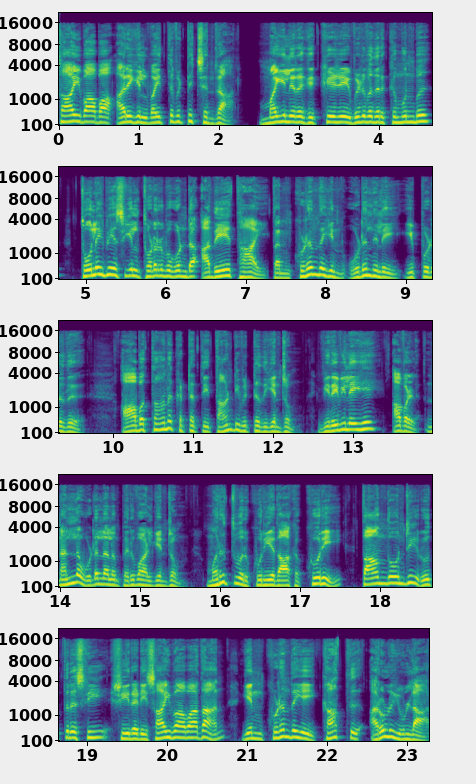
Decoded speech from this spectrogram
சாய்பாபா அருகில் வைத்துவிட்டுச் சென்றார். மயிலிறகு கீழே விழுவதற்கு முன்பு தொலைபேசியில் தொடர்பு கொண்ட அதே தாய் தன் குழந்தையின் உடல்நிலை இப்பொழுது ஆபத்தான கட்டத்தை தாண்டிவிட்டது என்றும் விரைவிலேயே அவள் நல்ல உடல்நலம் பெறுவாள் என்றும் மருத்துவர் கூறியதாக கூறி தாந்தோன்றி ருத்ரஸ்ரீ ஷீரடி சாய்பாபாதான் என் குழந்தையை காத்து அருளியுள்ளார்.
